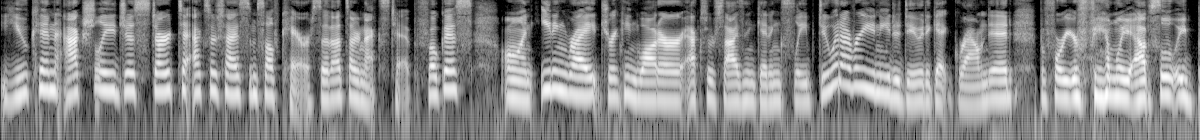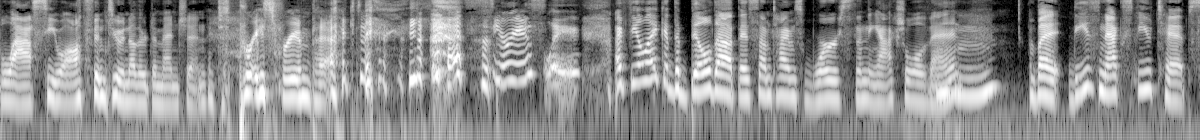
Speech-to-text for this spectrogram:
you can actually just start to exercise some self care. So that's our next tip. Focus on eating right, drinking water, exercising, getting sleep. Do whatever you need to do to get grounded before your family absolutely blasts you off into another dimension. just brace for impact. yes, seriously. I feel like the build up is sometimes worse than the actual event. Mm-hmm. But these next few tips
